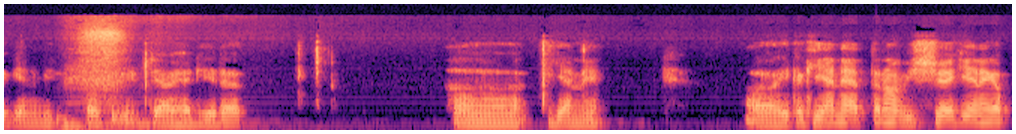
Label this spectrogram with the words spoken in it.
භෞතික විද්‍යාව හැටියට කියන්නේ අ, ඒක කියන්නේ ඇත්තටම විශ්වය කියන එක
